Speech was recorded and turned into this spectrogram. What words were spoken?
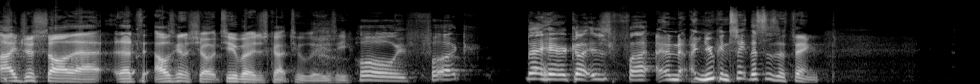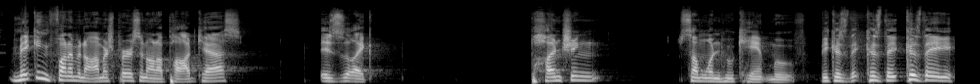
I just saw that. That's. I was gonna show it to you, but I just got too lazy. Holy fuck. That haircut is fun. And you can say this is a thing. Making fun of an Amish person on a podcast is like punching someone who can't move because they because they because they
